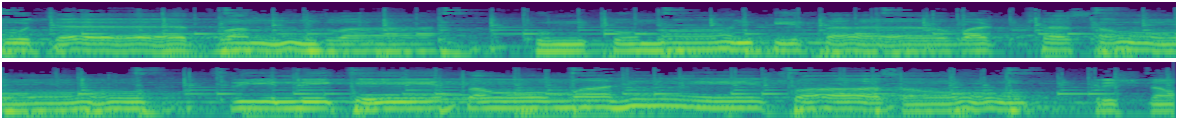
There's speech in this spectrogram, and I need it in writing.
गोपिकानाम् कुचद्वन्द्व कुङ्कुमाङ्कितवक्षसौ श्रीनिकेतौ महेश्वासौ कृष्णौ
